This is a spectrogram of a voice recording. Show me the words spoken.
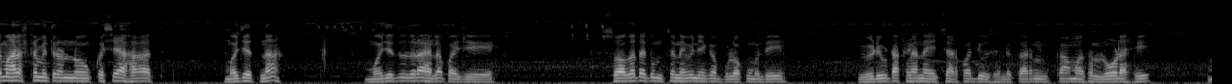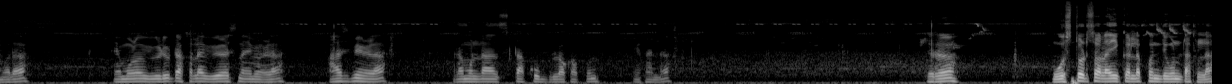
महाराष्ट्र मित्रांनो कसे आहात? मजेत ना? मजेतच राहायला पाहिजे. स्वागत आहे तुमचं नवीन एका ब्लॉगमध्ये. व्हिडिओ टाकला नाही चार पाच दिवस झालं कारण कामाचा लोड आहे मला. त्यामुळं व्हिडिओ टाकायला वेळच नाही मिळाला. आज मिळाला. आता म्हणलं आज टाकू ब्लॉक आपण एखादा. तर वस्तोड चला इकडला पण देऊन टाकला.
